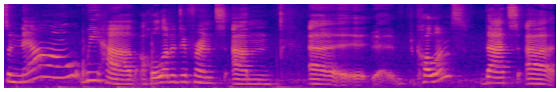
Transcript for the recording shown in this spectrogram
so now we have a whole lot of different um, uh, columns that uh,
